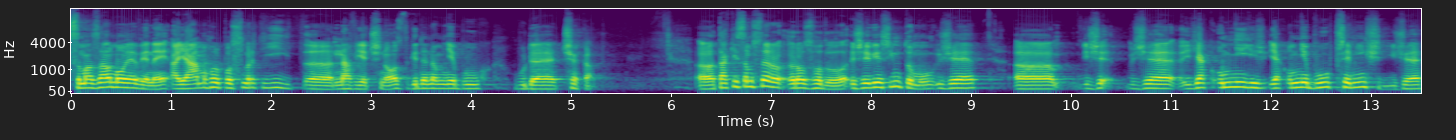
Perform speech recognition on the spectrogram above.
smazal moje viny a já mohl po smrti jít eh, na věčnost, kde na mě Bůh bude čekat. Eh, taky jsem se rozhodl, že věřím tomu, že, eh, že, že jak, o mě, jak o mě Bůh přemýšlí, že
